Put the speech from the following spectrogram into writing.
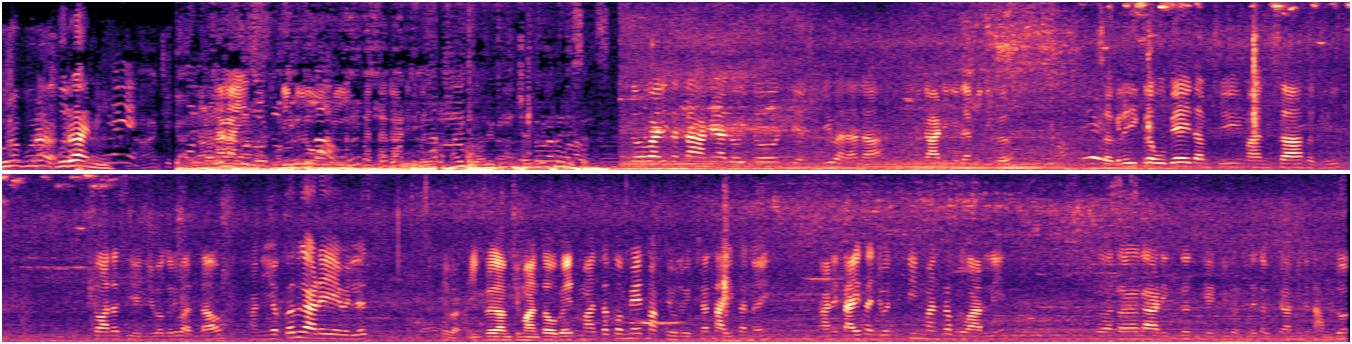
पुरं पुरं. पुरं आहे मी. निघलो तो गाडी आता आम्ही आलो इथं सीएनजी भरायला गाडी गेल्या मी तिकडं. सगळे इकडं उभी आहेत आमची माणसा सगळी. तो आता सीएनजी वगैरे भरताव. आणि एकच गाडी आहे वेळेस हे बघा इकडं आमची माणसं उभी आहेत. माणसं कमी आहेत मागच्या वेळेपेक्षा ताईचा नाही. आणि ताई वरती तीन माणसं फक्त वारली. तर आता गाडीचं घ्यायची बसले तर आम्ही ते थांबलो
